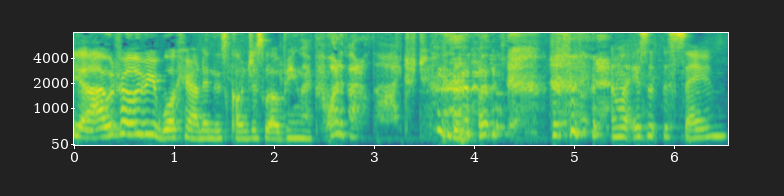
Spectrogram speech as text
Yeah, I would probably be walking around in this conscious world being like, what about all the hydrogen? I'm like, is it the same?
